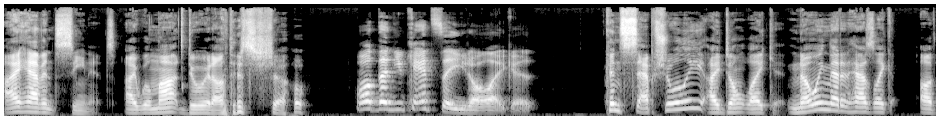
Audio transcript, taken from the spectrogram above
I haven't seen it. I will not do it on this show. Well, then you can't say you don't like it. Conceptually, I don't like it. Knowing that it has like a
